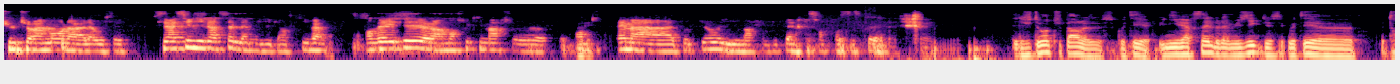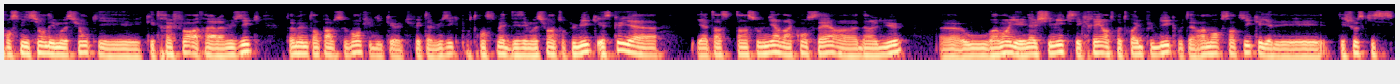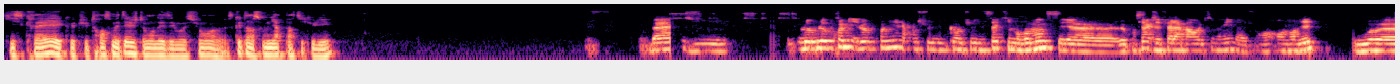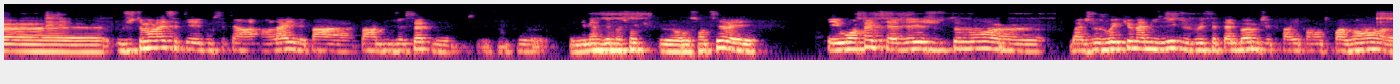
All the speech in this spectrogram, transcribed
culturellement là, là où c'est. C'est assez universel la musique. Hein, en vérité, euh, un morceau qui marche euh, en même à Tokyo, il marche en même à San Francisco. Et justement, tu parles de ce côté universel de la musique, de ce côté euh, de transmission d'émotions qui est, très fort à travers la musique. Toi-même, t'en parles souvent. Tu dis que tu fais ta musique pour transmettre des émotions à ton public. Est-ce qu'il y a, un souvenir d'un concert, euh, d'un lieu où vraiment il y a une alchimie qui s'est créée entre toi et le public, où tu as vraiment ressenti qu'il y a des, choses qui, se créaient et que tu transmettais justement des émotions. Est-ce que tu as un souvenir particulier? Je- le, le premier, le premier quand, tu, quand tu dis ça, qui me remonte, c'est euh, le concert que j'ai fait à la Maroquinerie en, janvier, où, euh, justement là, c'était donc c'était un, live et pas, pas un DJ set, mais c'est les mêmes émotions que tu peux ressentir et, et où en fait il y avait justement, euh, bah, je jouais que ma musique, je jouais cet album j'ai travaillé pendant trois ans euh,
